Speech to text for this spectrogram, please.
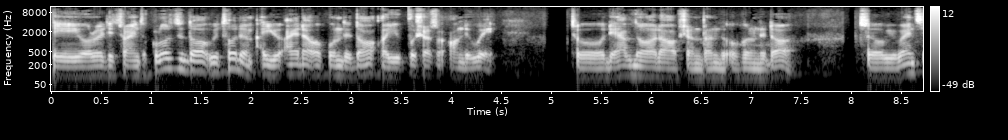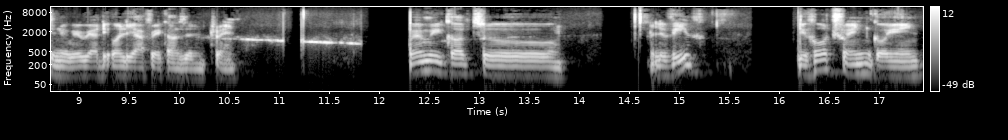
They already trying to close the door. We told them, you either open the door or you push us on the way. So they have no other option than to open the door. So we went in. We were the only Africans in the train. When we got to Lviv, the whole train going,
